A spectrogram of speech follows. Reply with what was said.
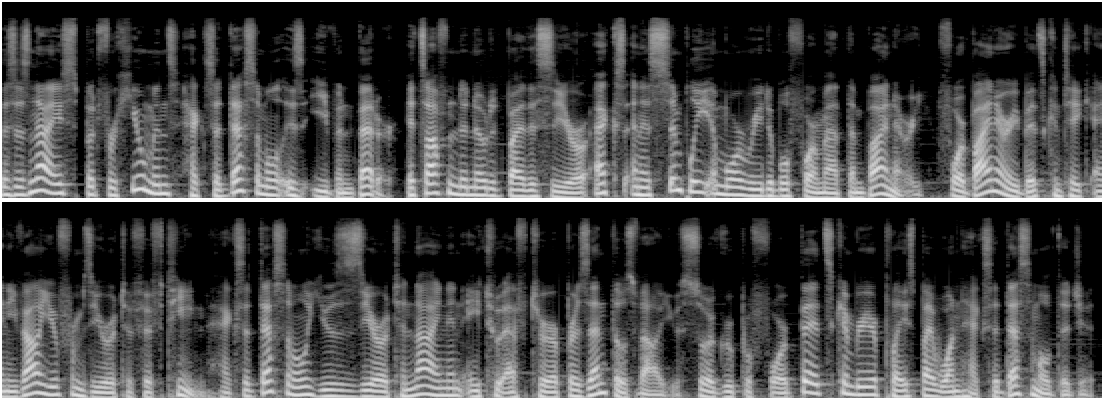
This is nice, but for humans, hexadecimal is even better. It's often denoted by this 0x and is simply a more readable format than binary. Four binary bits can take any value from 0 to 15. Hexadecimal uses 0 to 9 and A to F to represent those values, so a group of 4 bits can be replaced by one hexadecimal digit.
